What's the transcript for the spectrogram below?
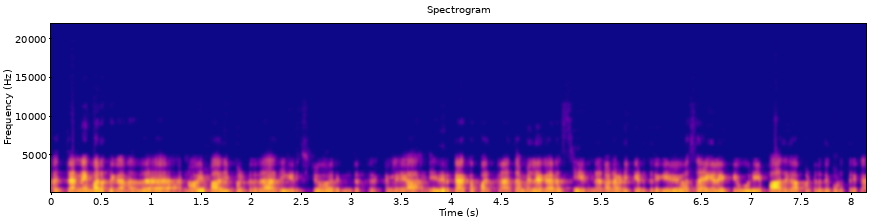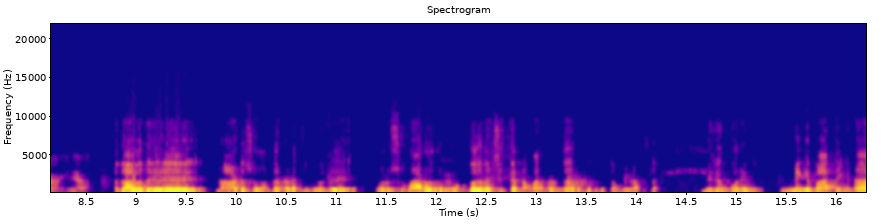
தென்னை மரத்துக்கான அந்த நோய் பாதிப்புன்றது அதிகரிச்சுட்டு வந்துட்டு இருக்கு இல்லையா இதற்காக பாத்தீங்கன்னா தமிழக அரசு என்ன நடவடிக்கை எடுத்திருக்கு? விவசாயிகளுக்கு உரிய பாதுகாப்புன்றது கொடுத்திருக்காங்க ஐயா அதாவது நாடு சுதந்திரம் அடைஞ்ச போது ஒரு சுமார் ஒரு முப்பது லட்சம் தென்னை மரங்கள் தான் இருந்திருக்கு தமிழ்நாட்டுல. மிக குறைவு. இன்னைக்கு பாத்தீங்கன்னா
